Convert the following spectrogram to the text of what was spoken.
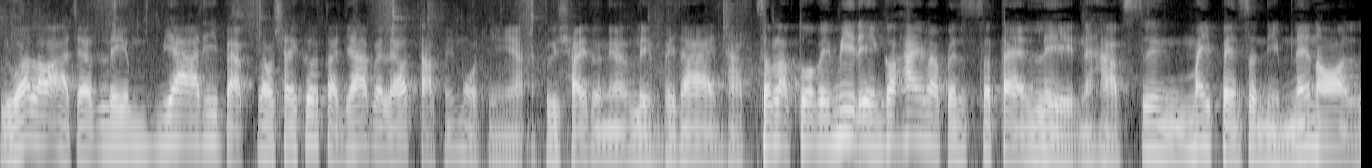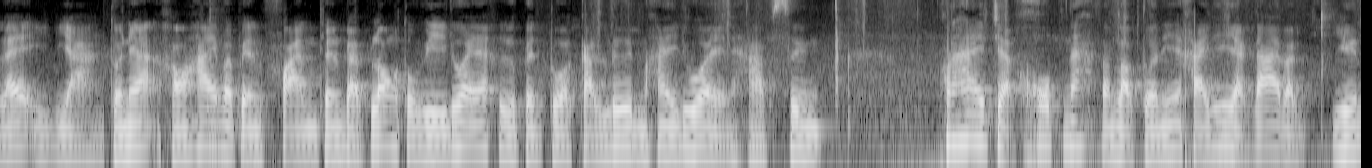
หรือว่าเราอาจจะเล็มหญ้าที่แบบเราใช้เครื่องตัดหญ้าไปแล้วตัดไม่หมดอย่างเงี้ยคือใช้ตัวเนี้ยเล็มไปได้นะครับสำหรับตัวใบมีดเองก็ให้มาเป็นสแตนเลสนะครับ ซึ่งไม่เป็นสนิมแน่นอนและอีกอย่าง ตัวเนี้ยเขาให้มาเป็นฟันเป็นแบบร่องตัววีด้วยก็คือเป็นตัวกันลื่นมาให้ด้วยนะครับ ซึ่ง ค่อนข้างจะครบนะสำหรับตัวนี้ใครที่อยากได้แบบยืน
